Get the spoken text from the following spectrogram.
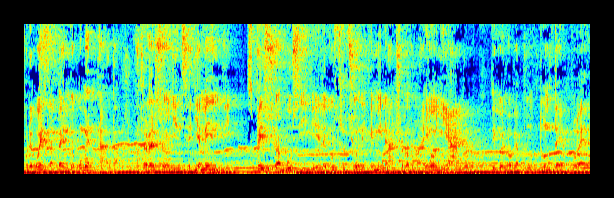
pure questa ben documentata, attraverso gli insediamenti spesso abusivi e le costruzioni che minacciano ormai ogni angolo di quello che appunto un tempo era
